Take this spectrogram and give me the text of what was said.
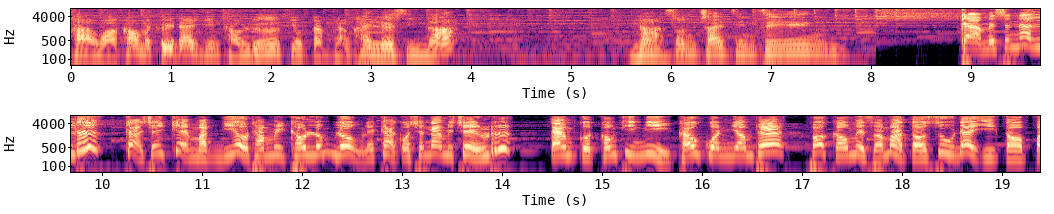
ข้าว่าเขาไม่เคยได้ยินข่าวลือเกี่ยวกับอย่างไข้เลยสินะ น่าสนใจจริงๆ ข้าไม่ชนะหรือข้าใช้แค่หมัดเดียวทำให้เขาล้มลง และข้าก็ชนะไม่ใช่หรือตามกฎของที่นี่เขาควรยอมแพ้ เพราะเขาไม่สามารถต่อสู้ได้อีกต่อไป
